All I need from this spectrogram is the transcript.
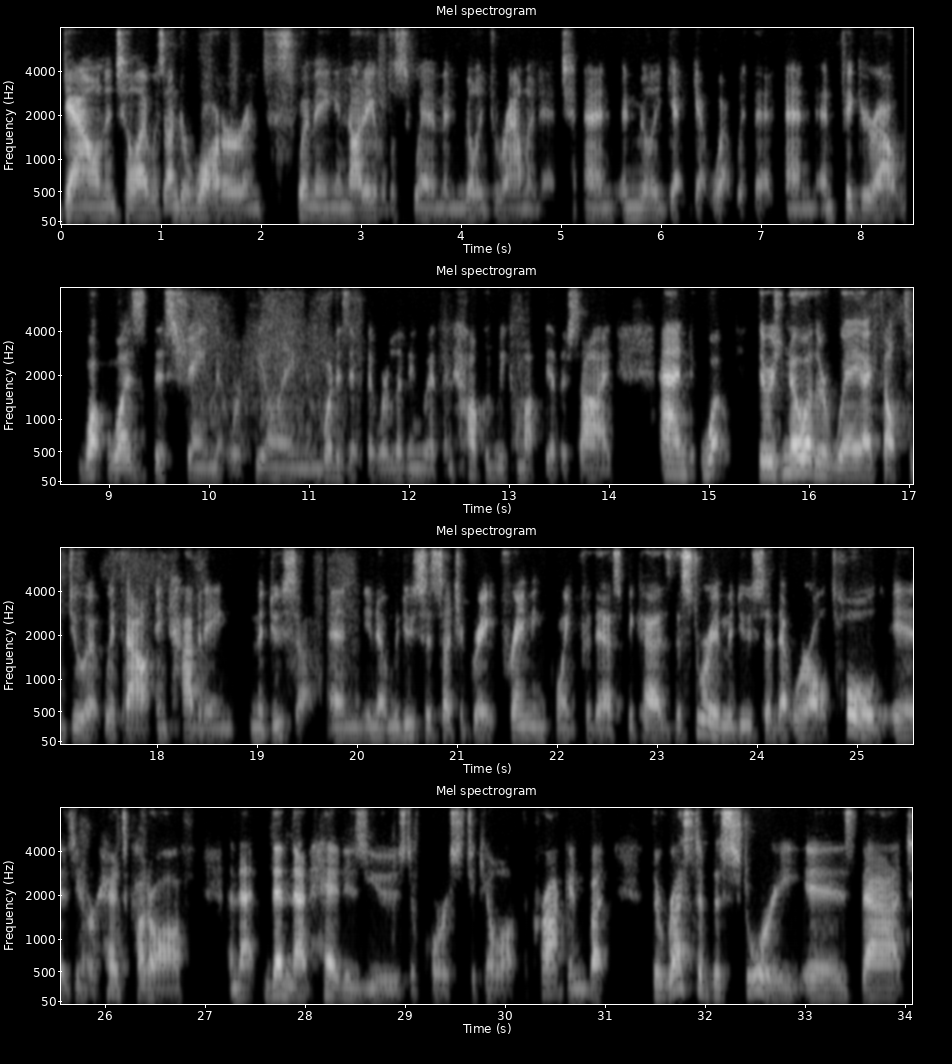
down until I was underwater and swimming and not able to swim and really drown in it and and really get get wet with it and and figure out what was this shame that we're feeling and what is it that we're living with and how could we come up the other side and what there was no other way I felt to do it without inhabiting Medusa. And, you know, Medusa is such a great framing point for this because the story of Medusa that we're all told is, you know, her head's cut off and that then that head is used of course to kill off the kraken. But the rest of the story is that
